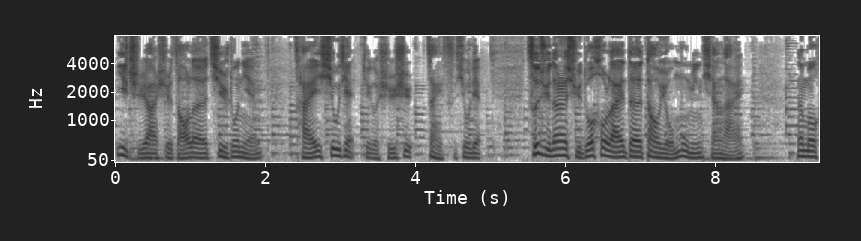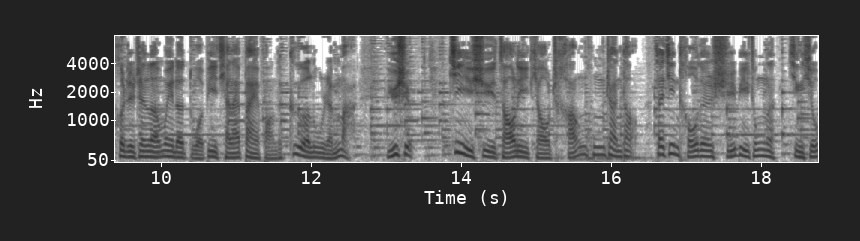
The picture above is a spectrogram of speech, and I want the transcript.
一直啊是凿了七十多年，才修建这个石室，在此修炼。此举呢让许多后来的道友慕名前来。那么贺至真呢为了躲避前来拜访的各路人马，于是继续凿了一条长空栈道。在尽头的石壁中呢静修，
